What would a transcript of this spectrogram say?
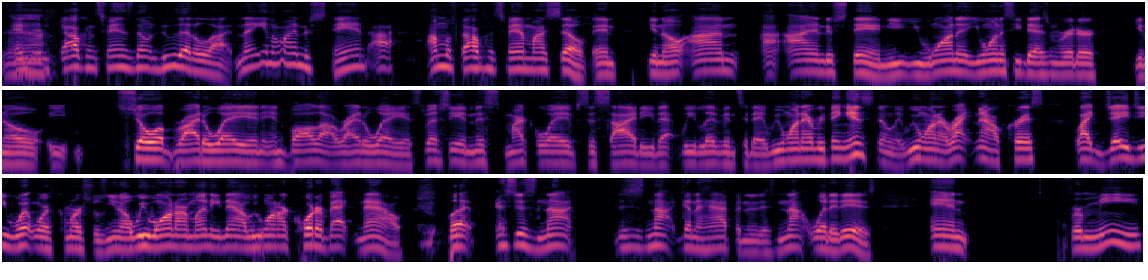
Yeah. And, and, Falcons fans don't do that a lot. Now, you know, I understand. I I'm a Falcons fan myself, and you know, I'm I, I understand. You you want to you want to see Desmond Ridder, you know, show up right away and, and ball out right away, especially in this microwave society that we live in today. We want everything instantly. We want it right now, Chris. Like JG Wentworth commercials. You know, we want our money now. We want our quarterback now. But it's just not. This is not going to happen, and it's not what it is. And for me,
